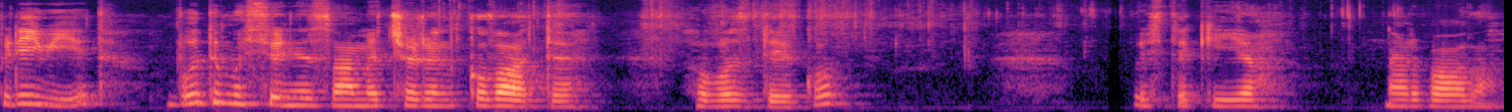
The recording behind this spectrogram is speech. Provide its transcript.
Привіт! Будемо сьогодні з вами черенкувати гвоздику. Ось такі я нарвала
